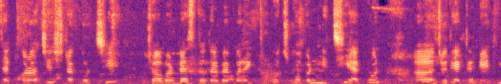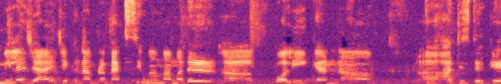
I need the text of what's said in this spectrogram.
সেট করার চেষ্টা করছি। সবার ব্যস্ততার ব্যাপারে একটু খোঁজ খবর নিচ্ছি এখন। যদি একটা ডেট মিলে যায়, যেখানে আমরা ম্যাক্সিমাম আমাদের কলিগ অ্যান্ড আর্টিস্টদেরকে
